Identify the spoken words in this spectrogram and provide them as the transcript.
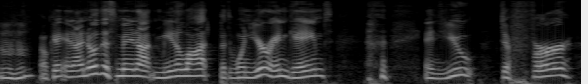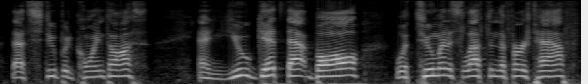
Mm-hmm. Okay. And I know this may not mean a lot, but when you're in games and you defer that stupid coin toss and you get that ball with two minutes left in the first half,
